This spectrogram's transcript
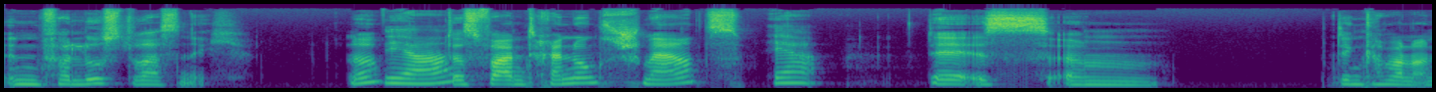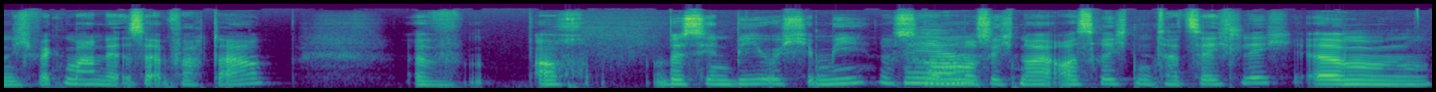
ein Verlust war es nicht. Ne? Ja. Das war ein Trennungsschmerz. Ja. Der ist, ähm, den kann man auch nicht wegmachen, der ist einfach da. Äh, auch ein bisschen Biochemie, das ja. muss ich neu ausrichten, tatsächlich. Ähm,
